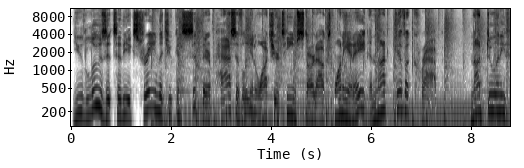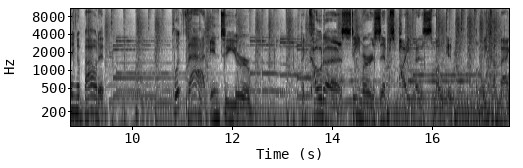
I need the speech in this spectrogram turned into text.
You lose it to the extreme that you can sit there passively and watch your team start out 20 and 8 and not give a crap, not do anything about it put that into your PECOTA steamer zips pipe and smoke it. When we come back,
